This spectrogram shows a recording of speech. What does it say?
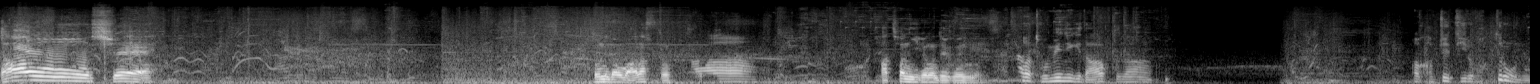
아우 쉣 돈이 너무 많았어 아 4,200원 들고 있네 하다가 도미닉이 나왔구나. 아 갑자기 뒤로 확 들어오네.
